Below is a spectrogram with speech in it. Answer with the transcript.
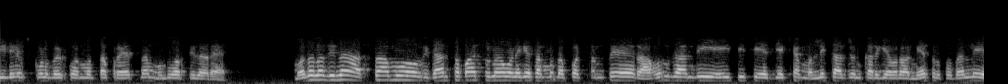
ಈಡೇರಿಸ್ಕೊಳ್ಬೇಕು ಅನ್ನುವಂತ ಪ್ರಯತ್ನ ಮುಂದುವರ್ತಿದ್ದಾರೆ ಮೊದಲ ದಿನ ಅಸ್ಸಾಮು ವಿಧಾನಸಭಾ ಚುನಾವಣೆಗೆ ಸಂಬಂಧಪಟ್ಟಂತೆ ರಾಹುಲ್ ಗಾಂಧಿ ಎಐಸಿಸಿ ಅಧ್ಯಕ್ಷ ಮಲ್ಲಿಕಾರ್ಜುನ್ ಖರ್ಗೆ ಅವರ ನೇತೃತ್ವದಲ್ಲಿ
